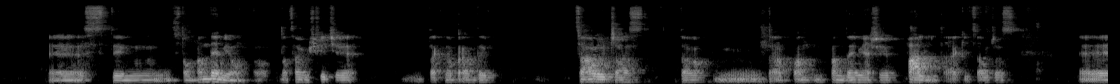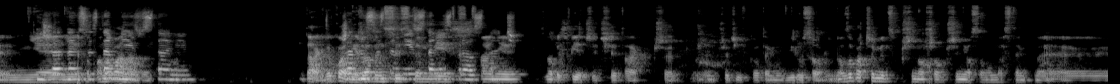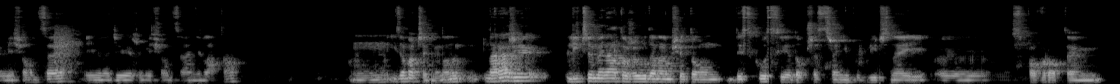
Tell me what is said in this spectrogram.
E, z, tym, z tą pandemią. No, na całym świecie tak naprawdę cały czas ta, ta pandemia się pali, tak? I cały czas e, nie, I żaden nie jest system nie jest w stanie. Tak, dokładnie. Żaden, żaden system, system, nie jest w stanie, zabezpieczyć się tak przed, przeciwko temu wirusowi. No zobaczymy, co przynoszą, przyniosą następne e, miesiące. Miejmy nadzieję, że miesiące, a nie lata. Mm, I zobaczymy. No, na razie liczymy na to, że uda nam się tą dyskusję do przestrzeni publicznej y, z powrotem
